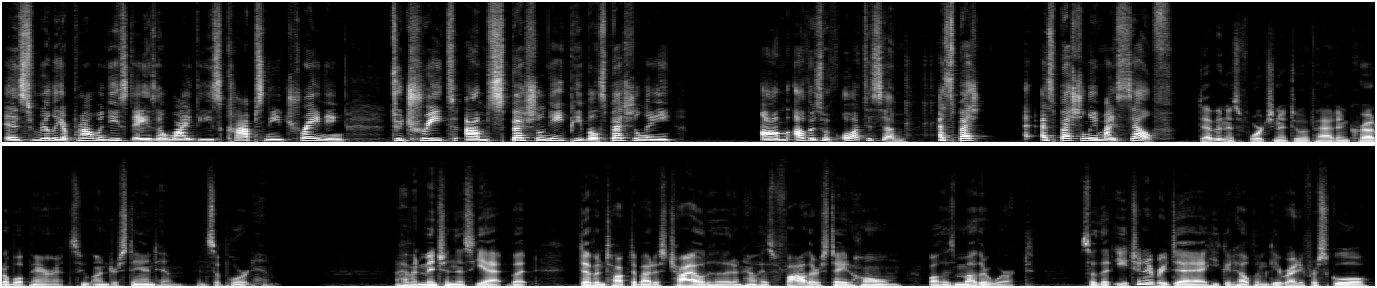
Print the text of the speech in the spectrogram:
is really a problem these days and why these cops need training to treat um, special need people, especially um, others with autism, especially, especially myself. Devin is fortunate to have had incredible parents who understand him and support him. I haven't mentioned this yet, but Devin talked about his childhood and how his father stayed home while his mother worked, so that each and every day he could help him get ready for school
